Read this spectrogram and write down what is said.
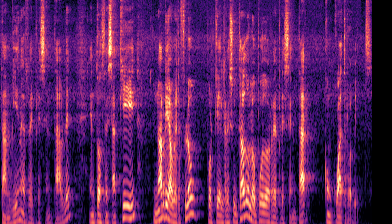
también es representable. Entonces aquí no habría overflow porque el resultado lo puedo representar con 4 bits.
